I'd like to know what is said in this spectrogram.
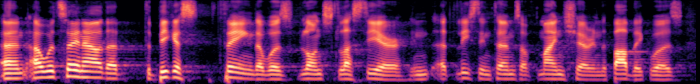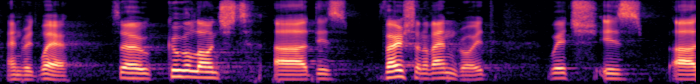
And I would say now that the biggest thing that was launched last year, in, at least in terms of mind share in the public, was Android Wear. So Google launched uh, this version of Android, which is uh,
